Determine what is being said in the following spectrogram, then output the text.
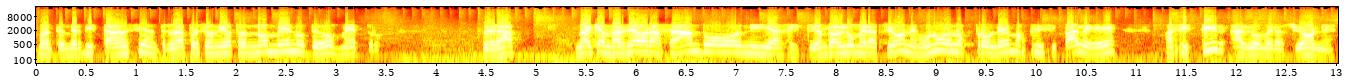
mantener distancia entre una persona y otra, no menos de dos metros ¿verdad? No hay que andarse abrazando ni asistiendo a aglomeraciones. Uno de los problemas principales es asistir a aglomeraciones.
